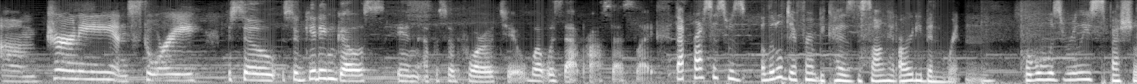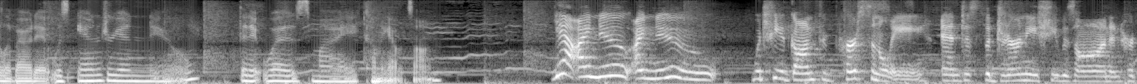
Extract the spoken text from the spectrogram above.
um, journey and story. So, so getting ghosts in episode 402, what was that process like? That process was a little different because the song had already been written. But what was really special about it was Andrea knew that it was my coming out song. Yeah, I knew I knew what she had gone through personally and just the journey she was on and her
